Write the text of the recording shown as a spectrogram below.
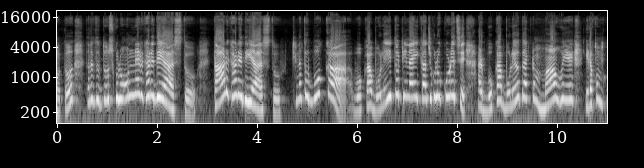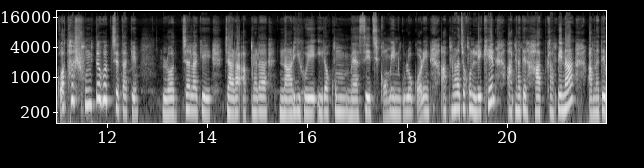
হতো তাহলে তো দোষগুলো অন্যের ঘাড়ে দিয়ে আসতো, তার ঘাড়ে দিয়ে আসতো। টিনা তো বোকা বোকা বলেই তো টিনা এই কাজগুলো করেছে। আর বোকা বলেও তো একটা মা হয়ে এরকম কথা শুনতে হচ্ছে তাকে। লজ্জা লাগে যারা আপনারা নারী হয়ে এরকম মেসেজ কমেন্টগুলো করেন। আপনারা যখন লেখেন, আপনাদের হাত কাঁপে না, আপনাদের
